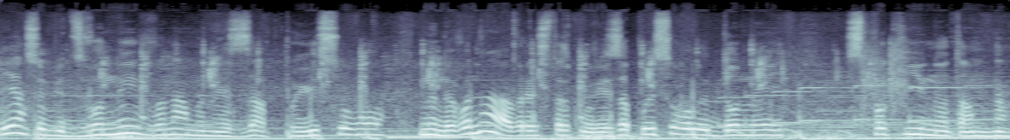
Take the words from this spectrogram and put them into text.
Я собі дзвонив, вона мене записувала. Ну не вона, а в реєстратурі записували до неї спокійно там на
